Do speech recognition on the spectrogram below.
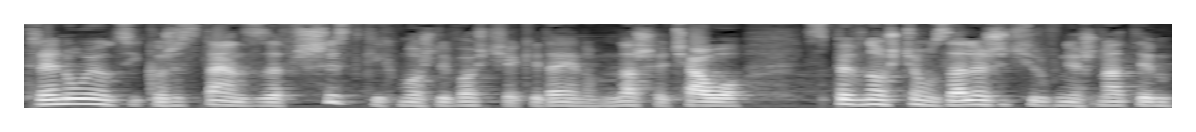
trenując i korzystając ze wszystkich możliwości, jakie daje nam nasze ciało, z pewnością zależy Ci również na tym,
